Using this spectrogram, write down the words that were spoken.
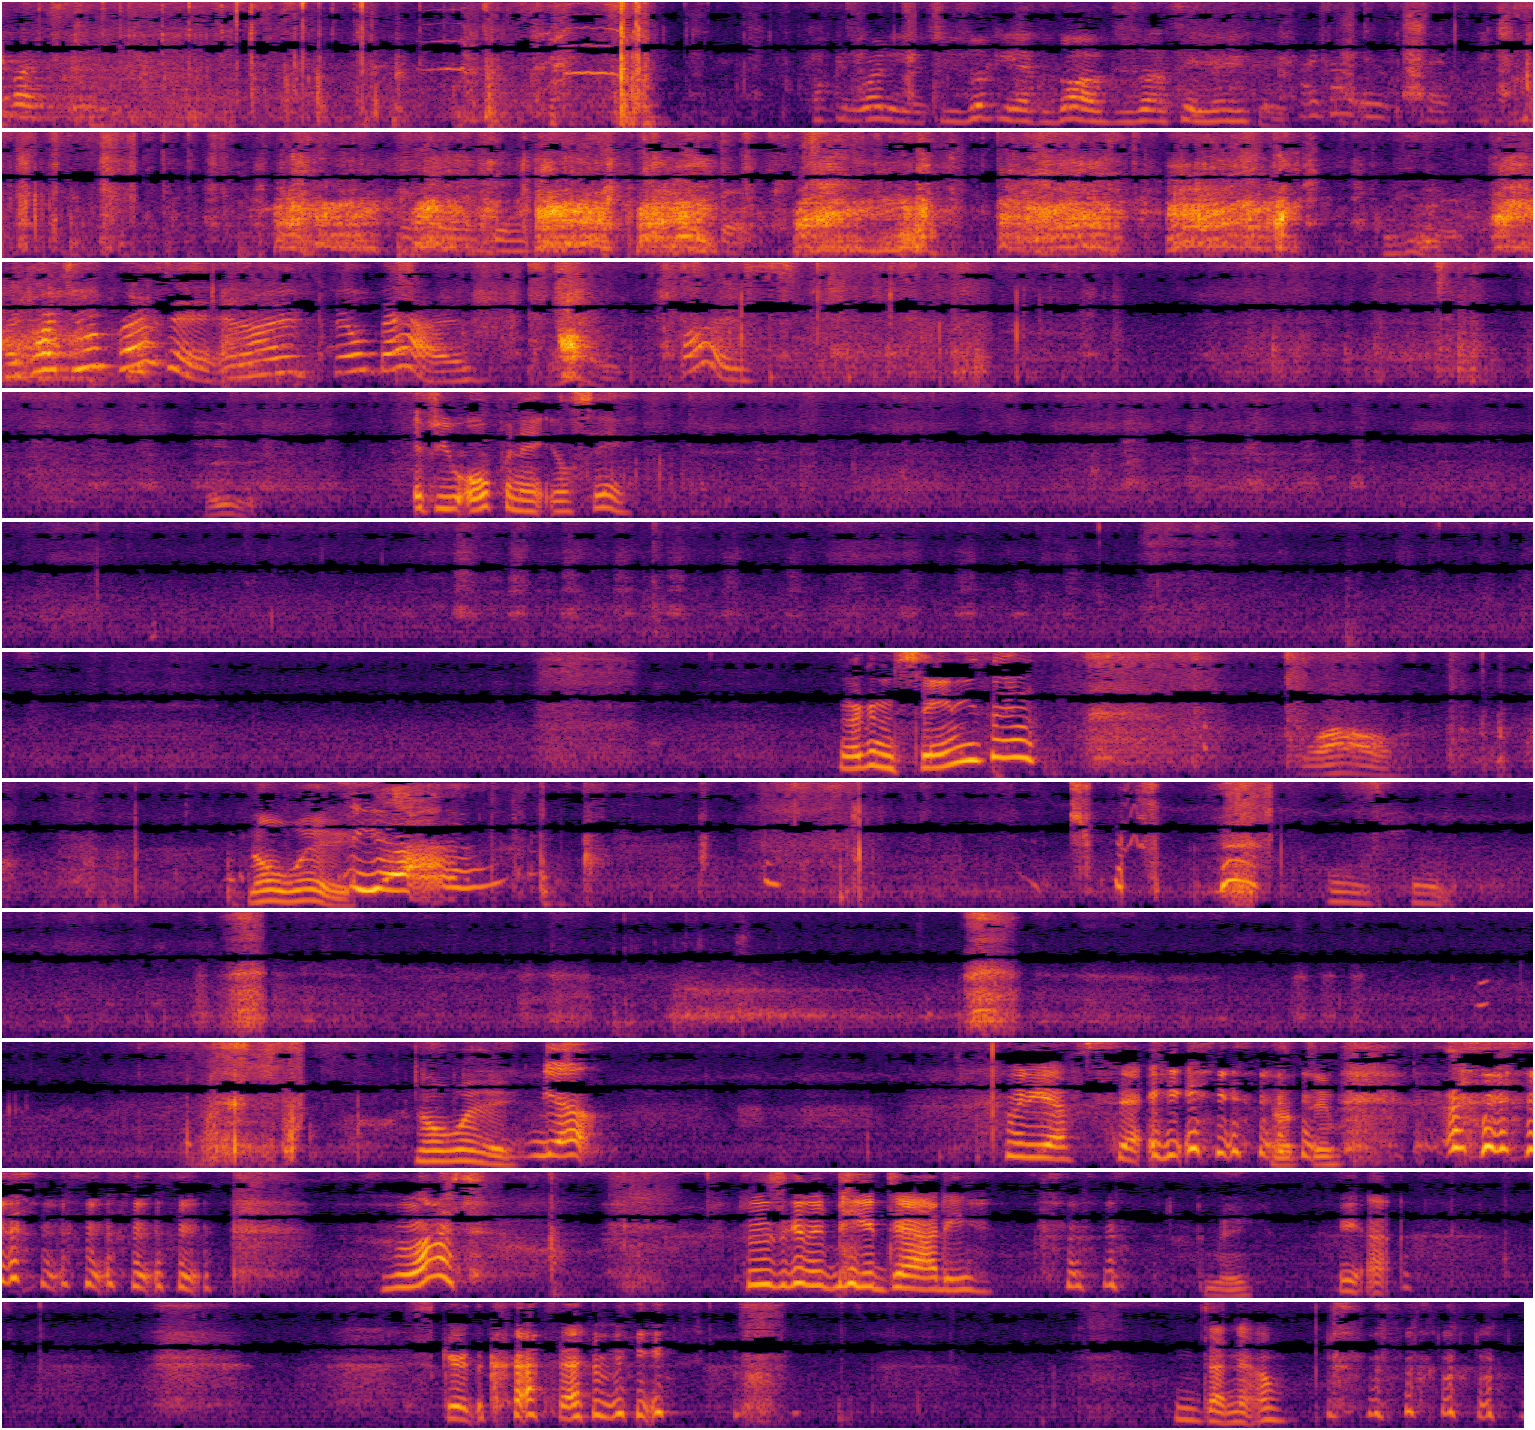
here, Bunty. Fucking running and she's looking at the dog, she's not saying anything. I got your present. What is that? I got you a present, and I feel bad. Why? Because. What is it? If you open it, you'll see. Not gonna say anything? Wow. No way. Yeah. Holy shit. No way. Yep. What do you have to say? Nothing. what? Who's gonna be a daddy? Me. Yeah. Scared the crap out of me. I'm done now.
